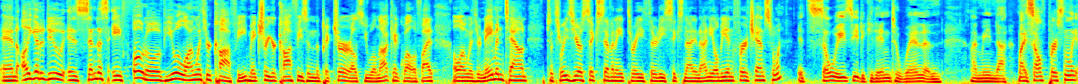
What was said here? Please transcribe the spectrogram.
And all you got to do is send us a photo of you along with your coffee. Make sure your coffee's in the picture or else you will not get qualified, along with your name and town to 306 783 3699. You'll be in for a chance to win. It's so easy to get in to win. And I mean, uh, myself personally,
